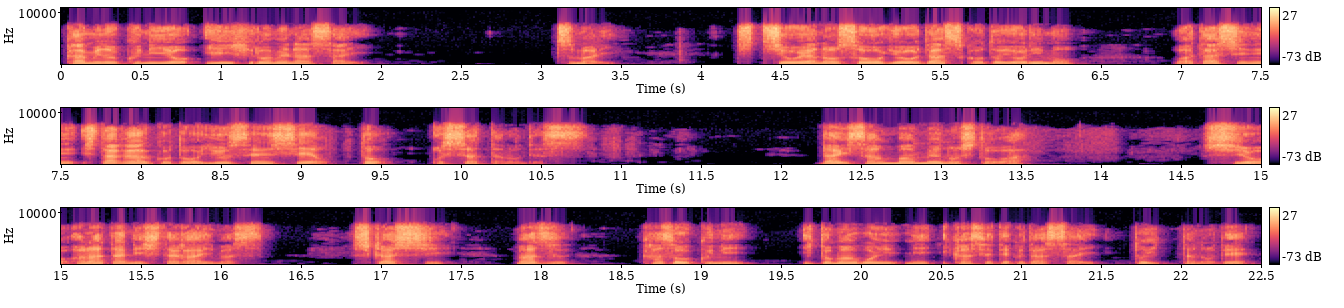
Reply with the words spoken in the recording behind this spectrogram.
神の国を言い広めなさい。つまり、父親の葬儀を出すことよりも、私に従うことを優先せよ、とおっしゃったのです。第三番目の人は、主よあなたに従います。しかし、まず家族に糸まごいに行かせてくださいと言ったので、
